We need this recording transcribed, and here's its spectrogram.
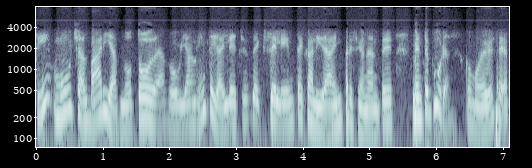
sí, muchas, varias, no todas, obviamente, y hay leches de excelente calidad, impresionantemente puras, como debe ser.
